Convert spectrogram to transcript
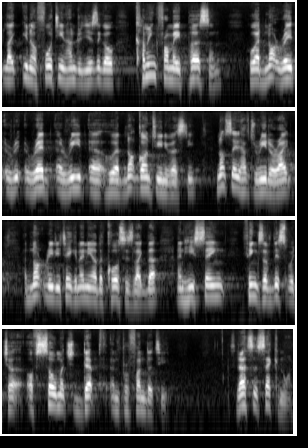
like, you know, 1400 years ago, coming from a person who had not read, read, uh, read uh, who had not gone to university, not said you have to read or write, had not really taken any other courses like that, and he's saying things of this which are of so much depth and profundity. So that's the second one.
